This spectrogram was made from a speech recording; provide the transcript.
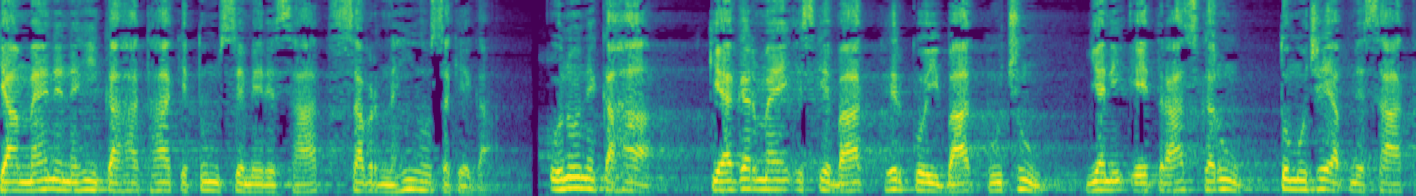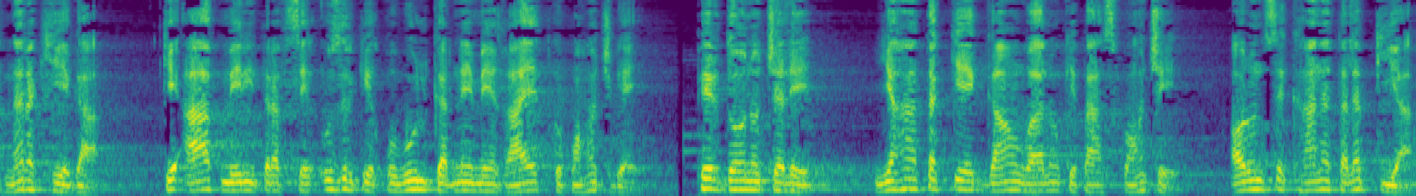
क्या मैंने नहीं कहा था कि तुमसे मेरे साथ सब्र नहीं हो सकेगा? उन्होंने कहा कि अगर मैं इसके बाद फिर कोई बात पूछूँ, यानी एतराज़ करूँ तो मुझे अपने साथ न रखिएगा कि आप मेरी तरफ़ से उज्र के कबूल करने में गायत को पहुँच गए। फिर दोनों चले, यहाँ तक कि एक गाँव वालों के पास पहुँचे और उनसे खाना तलब किया।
